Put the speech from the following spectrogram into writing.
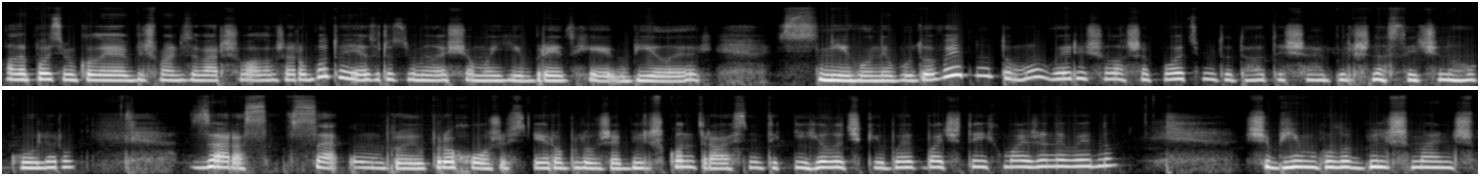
Але потім, коли я більш-менш завершувала вже роботу, я зрозуміла, що мої бризги білих снігу не буде видно, тому вирішила ще потім додати ще більш насиченого кольору. Зараз все умброю прохожусь і роблю вже більш контрастні такі гілочки, бо, як бачите, їх майже не видно, щоб їм було більш-менш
